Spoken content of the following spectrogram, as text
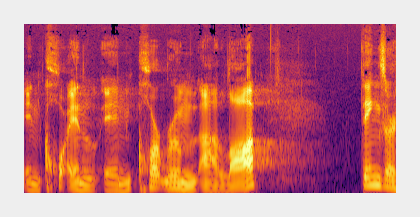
in, cor- in, in courtroom uh, law, things are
